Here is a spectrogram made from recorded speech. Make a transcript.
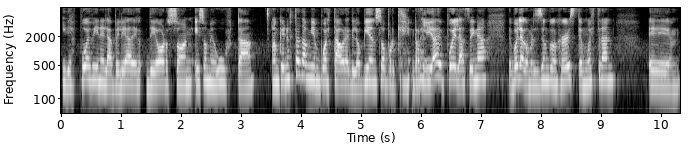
y después viene la pelea de, de Orson, eso me gusta. Aunque no está tan bien puesta ahora que lo pienso, porque en realidad después de la cena, después de la conversación con Hearst, te muestran eh,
